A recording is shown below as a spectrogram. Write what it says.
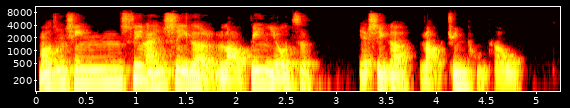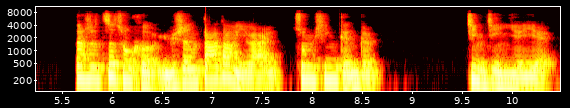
毛中心虽然是一个老兵游子，也是一个老军统特务，但是自从和余生搭档以来，忠心耿耿，兢兢业业。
